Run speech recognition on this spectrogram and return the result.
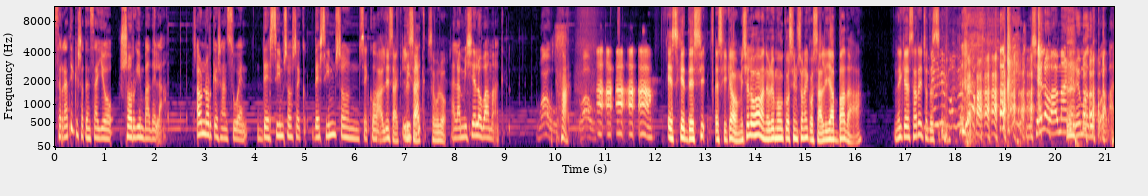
zergatik esaten zaio sorgin badela. Hau nork esan zuen, The Simpsonseko, The Simpsonseko Ah, Lisak, Lisak? Lisak, seguro. ala Michelle Obamak. Wow, Ha. wow. Ah, ah, ah, ah, ah. Ez que, desi... Ez que, claro, Michelle Obama neure moduko Simpsoneko salia bada. Nik ez harri txotez... Michelle Obama nire modukoa Bai.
